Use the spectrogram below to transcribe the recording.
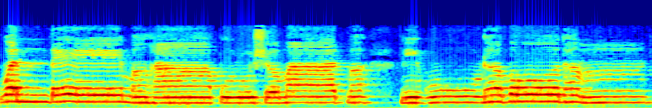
वन्दे महापुरुषमात्म निगूढबोधम्।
